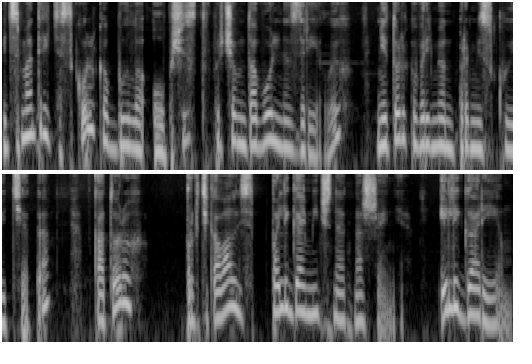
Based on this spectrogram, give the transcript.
Ведь смотрите, сколько было обществ, причем довольно зрелых, не только времен промискуитета, в которых практиковались полигамичные отношения или гаремы.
